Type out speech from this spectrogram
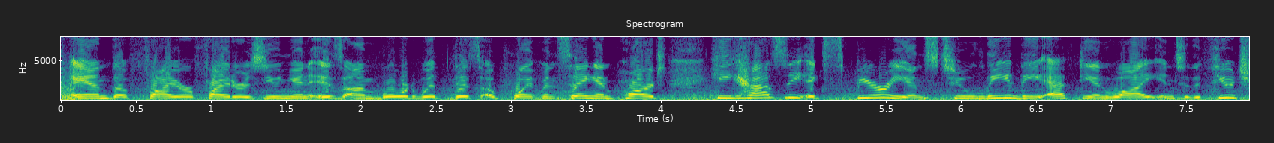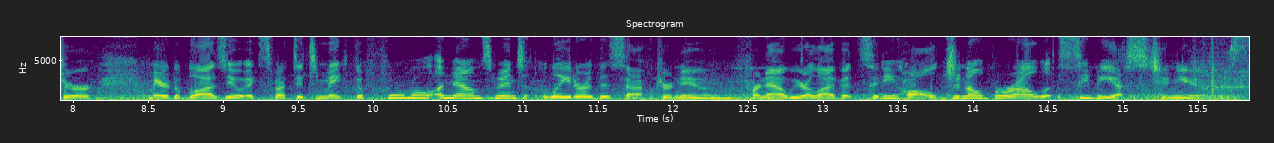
And the firefighters union is on board with this appointment, saying in part he has the experience to lead the FDNY into the future. Mayor de Blasio expected to make the formal announcement later this afternoon. For now, we are live at City Hall. Janelle Burrell, CBS 2 News.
